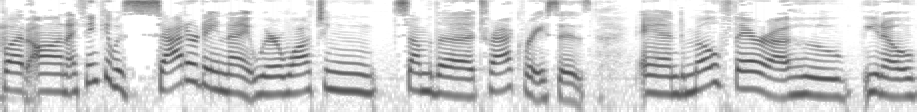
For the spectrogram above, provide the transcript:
But mm-hmm. on, I think it was Saturday night, we were watching some of the track races, and Mo Farah, who you know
